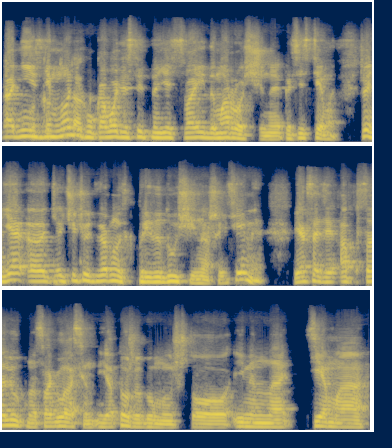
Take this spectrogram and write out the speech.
Одни из немногих, у кого действительно есть свои доморощенные экосистемы. Жень, я э, чуть-чуть вернусь к предыдущей нашей теме. Я, кстати, абсолютно согласен. Я тоже думаю, что именно тема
